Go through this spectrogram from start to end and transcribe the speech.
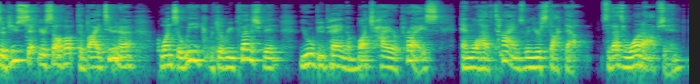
So if you set yourself up to buy tuna once a week with a replenishment, you will be paying a much higher price and will have times when you're stocked out. So that's one option.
